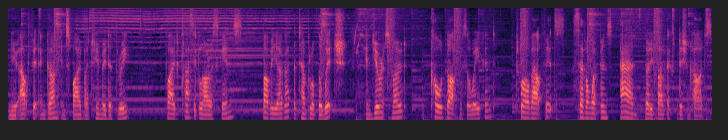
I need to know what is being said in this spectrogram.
new outfit and gun inspired by Tomb Raider 3, 5 classic Lara skins, Baba Yaga, the Temple of the Witch, Endurance mode, Cold Darkness Awakened, 12 outfits, 7 weapons, and 35 expedition cards.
